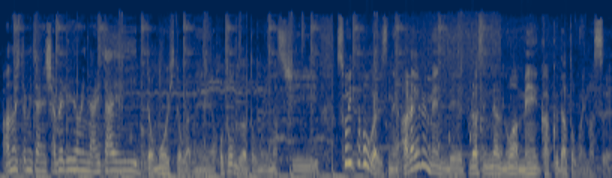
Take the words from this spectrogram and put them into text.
あの人みたいに喋るようになりたいって思う人がねほとんどだと思いますしそういった方がですねあらゆる面でプラスになるのは明確だと思います。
